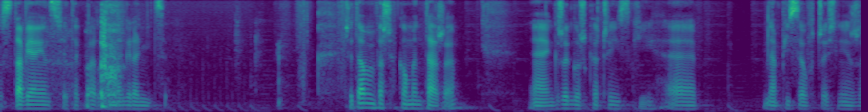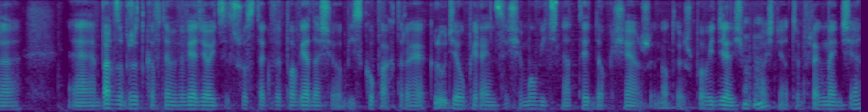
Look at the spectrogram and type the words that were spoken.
Stawiając się tak bardzo na granicy. Czytamy wasze komentarze. E, Grzegorz Kaczyński e, napisał wcześniej, że e, bardzo brzydko w tym wywiadzie ojciec Szóstek wypowiada się o biskupach, trochę jak ludzie upierający się mówić na ty do księży. No to już powiedzieliśmy Mhm. właśnie o tym fragmencie.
